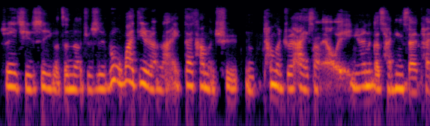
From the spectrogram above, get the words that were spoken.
所以其实是一个真的就是，如果外地人来带他们去，嗯，他们就会爱上 LA，因为那个餐厅实在太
